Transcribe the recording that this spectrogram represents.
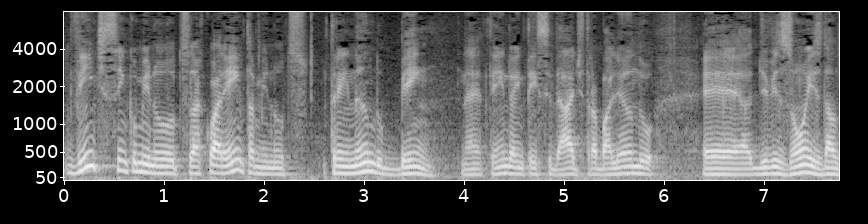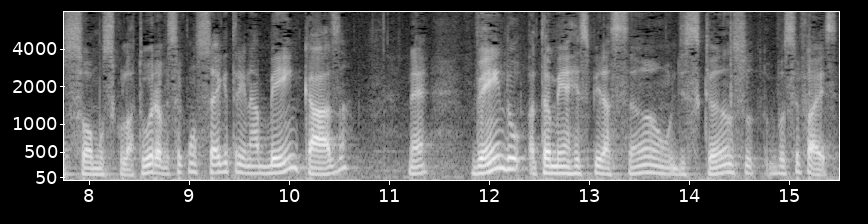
25 minutos a 40 minutos treinando bem, né, tendo a intensidade, trabalhando é, divisões da sua musculatura, você consegue treinar bem em casa, né? Vendo também a respiração, o descanso, você faz.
